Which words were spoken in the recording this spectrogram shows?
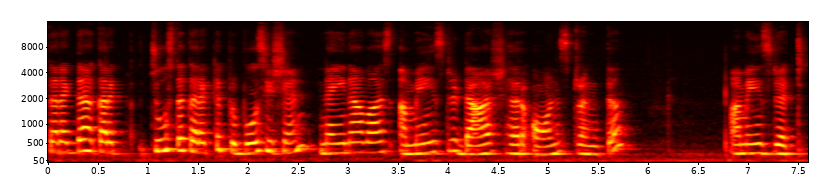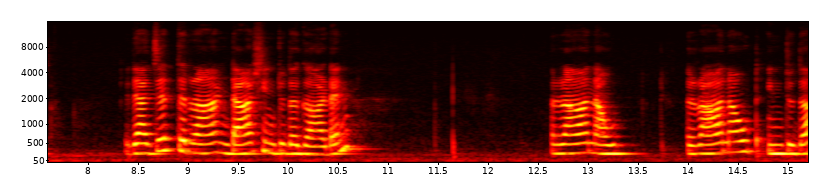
Correct correct choose the correct preposition Naina was amazed dash her own strength amazed at Rajat ran dash in to the garden ran out ran out into the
